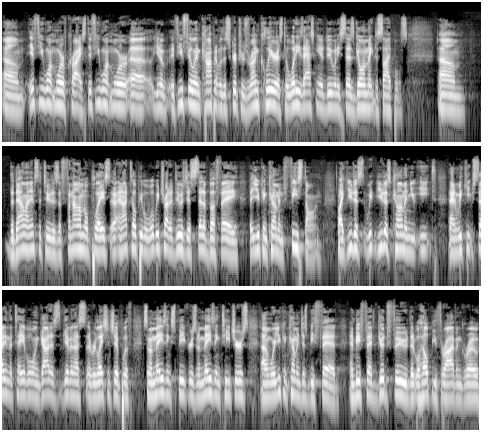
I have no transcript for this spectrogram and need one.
um, if you want more of Christ, if you want more, uh, you know, if you feel incompetent with the scriptures, run clear as to what He's asking you to do when He says, "Go and make disciples." Um, the Downline Institute is a phenomenal place, and I tell people what we try to do is just set a buffet that you can come and feast on. Like you just we, you just come and you eat, and we keep setting the table. And God has given us a relationship with some amazing speakers and amazing teachers, um, where you can come and just be fed and be fed good food that will help you thrive and grow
